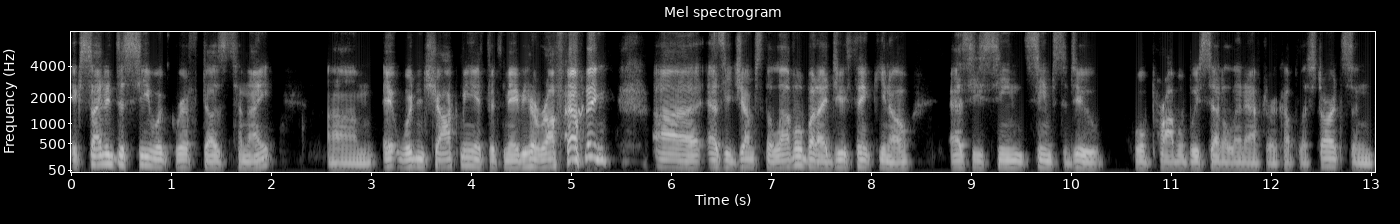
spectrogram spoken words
excited to see what Griff does tonight. Um, it wouldn't shock me if it's maybe a rough outing uh, as he jumps the level, but I do think you know, as he seen seems to do, will probably settle in after a couple of starts, and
